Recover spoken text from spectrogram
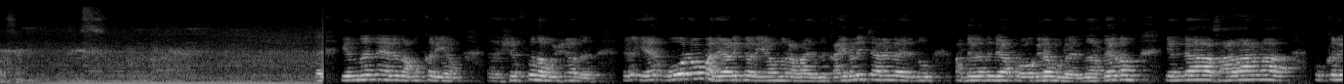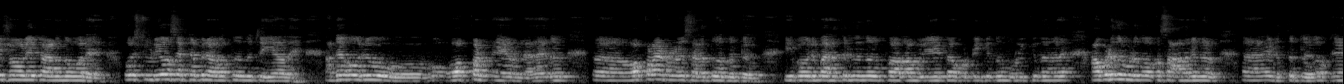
അവസാനിക്കും എന്ന് തന്നെയായാലും നമുക്കറിയാം. ഷെഫ് നൌഷാദ്. ഓരോ മലയാളിക്കും അറിയാവുന്ന ഒരാളായിരുന്നു. കൈരളി ചാനലിലായിരുന്നു അദ്ദേഹത്തിന്റെ ആ പ്രോഗ്രാം ഉണ്ടായിരുന്നത്. അദ്ദേഹം എല്ലാ സാധാരണ കുക്കറി ഷോകളിൽ കാണുന്ന പോലെ ഒരു സ്റ്റുഡിയോ സെറ്റപ്പിനകത്ത് നിന്ന് ചെയ്യാതെ അദ്ദേഹം ഒരു ഓപ്പൺ എയറിൽ അതായത് ഓപ്പൺ ആയിട്ടുള്ള ഒരു സ്ഥലത്ത് വന്നിട്ട് ഇപ്പോൾ ഒരു മരത്തിൽ നിന്ന് പാതാ മുരിയേക്ക പൊട്ടിക്കുന്നു മുറിക്കുന്നു അങ്ങനെ അവിടുന്ന് ഇവിടുന്ന് ഒക്കെ സാധനങ്ങൾ എടുത്തിട്ട് ഒക്കെ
